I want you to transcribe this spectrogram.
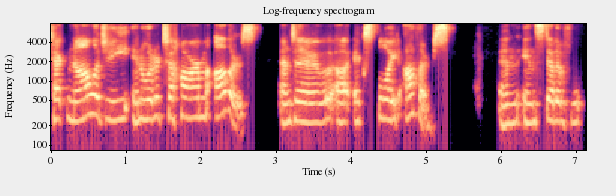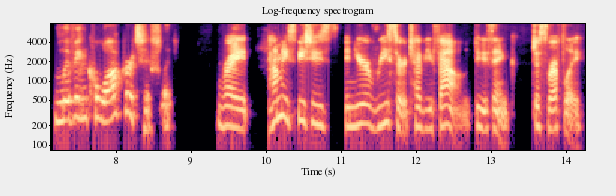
technology in order to harm others and to uh, exploit others and instead of living cooperatively. Right. How many species in your research have you found do you think just roughly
